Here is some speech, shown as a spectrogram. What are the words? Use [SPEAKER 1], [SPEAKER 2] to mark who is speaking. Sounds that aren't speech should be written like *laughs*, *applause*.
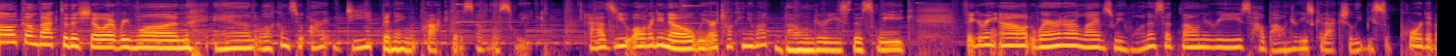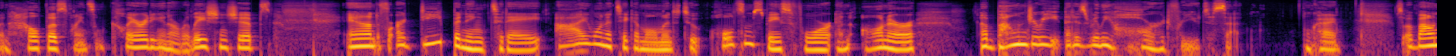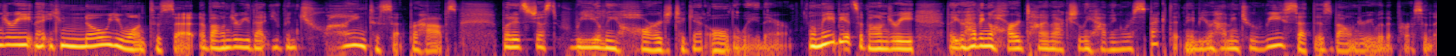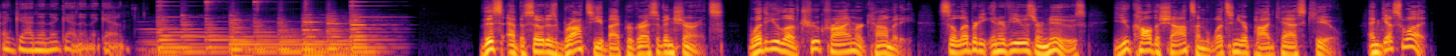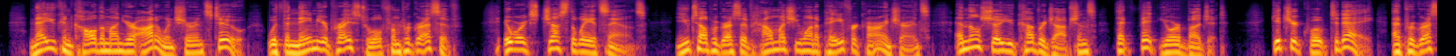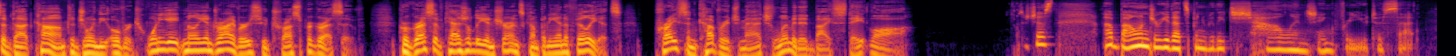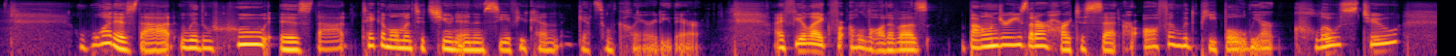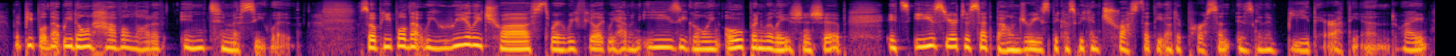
[SPEAKER 1] Welcome back to the show, everyone, and welcome to our deepening practice of this week. As you already know, we are talking about boundaries this week, figuring out where in our lives we want to set boundaries, how boundaries could actually be supportive and help us find some clarity in our relationships. And for our deepening today, I want to take a moment to hold some space for and honor a boundary that is really hard for you to set. Okay. So, a boundary that you know you want to set, a boundary that you've been trying to set perhaps, but it's just really hard to get all the way there. Or maybe it's a boundary that you're having a hard time actually having respected. Maybe you're having to reset this boundary with a person again and again and again.
[SPEAKER 2] This episode is brought to you by Progressive Insurance. Whether you love true crime or comedy, celebrity interviews or news, you call the shots on what's in your podcast queue. And guess what? Now you can call them on your auto insurance too with the Name Your Price tool from Progressive. It works just the way it sounds. You tell Progressive how much you want to pay for car insurance, and they'll show you coverage options that fit your budget. Get your quote today at progressive.com to join the over 28 million drivers who trust Progressive. Progressive Casualty Insurance Company and Affiliates. Price and coverage match limited by state law.
[SPEAKER 1] So, just a boundary that's been really challenging for you to set. What is that? With who is that? Take a moment to tune in and see if you can get some clarity there. I feel like for a lot of us, boundaries that are hard to set are often with people we are close to, but people that we don't have a lot of intimacy with. So, people that we really trust, where we feel like we have an easygoing, open relationship, it's easier to set boundaries because we can trust that the other person is going to be there at the end, right?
